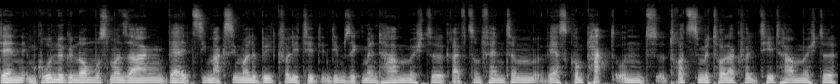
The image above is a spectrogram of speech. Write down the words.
denn im Grunde genommen muss man sagen, wer jetzt die maximale Bildqualität in dem Segment haben möchte, greift zum Phantom. Wer es kompakt und trotzdem mit toller Qualität haben möchte,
